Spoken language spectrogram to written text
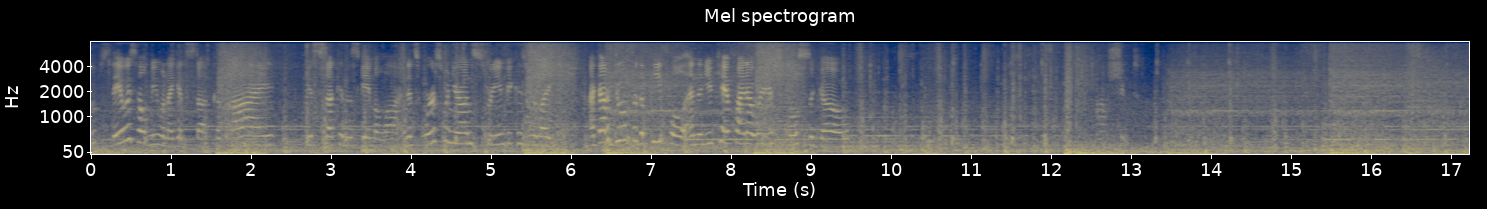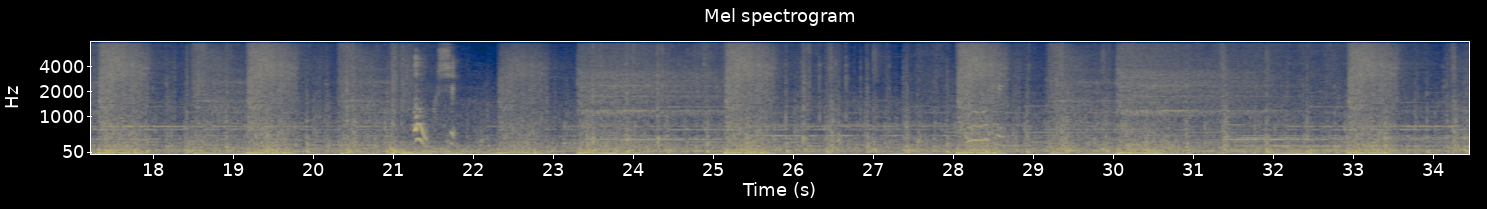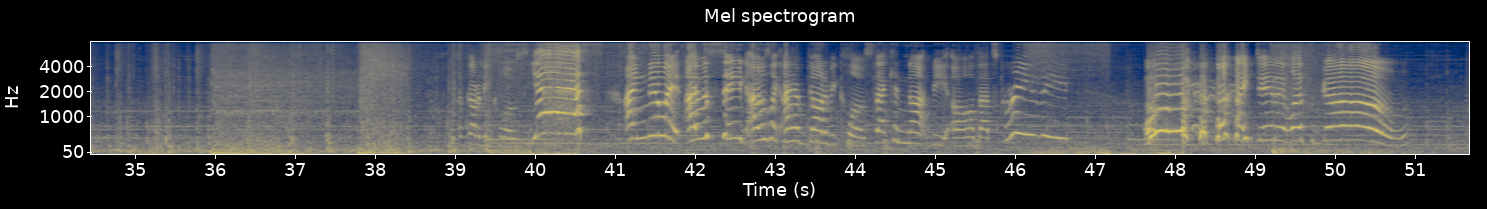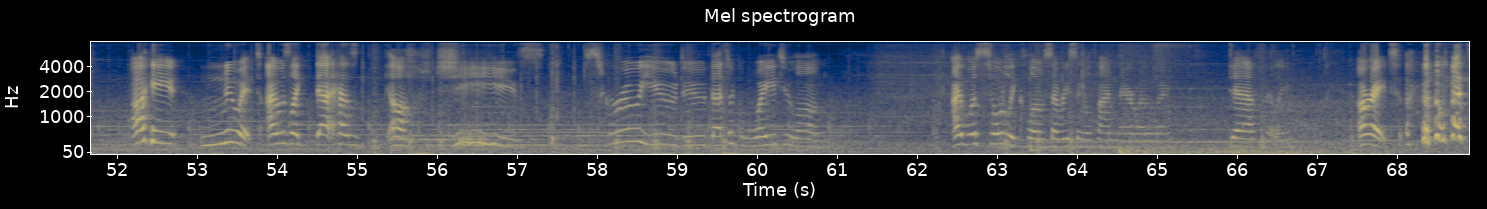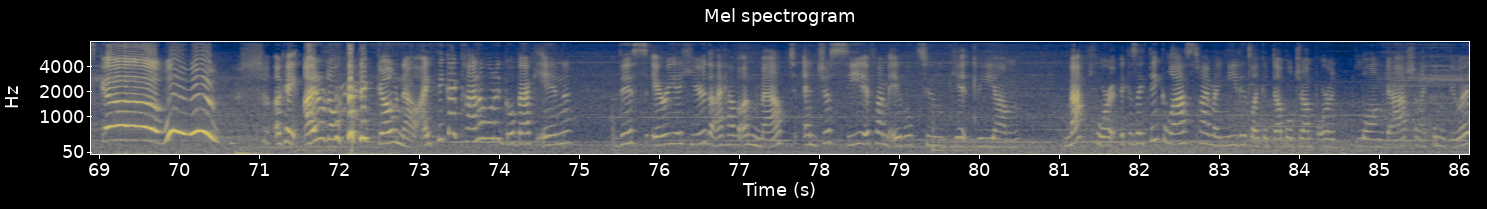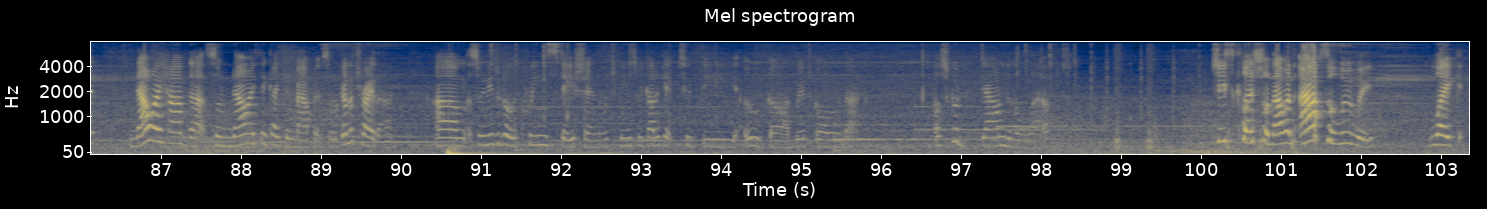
Oops, they always help me when I get stuck, because I get stuck in this game a lot. And it's worse when you're on stream because you're like, I gotta do it for the people, and then you can't find out where you're supposed to go. Ah, oh, close. That cannot be. Oh, that's crazy. Oh, I did it. Let's go. I knew it. I was like, that has. Oh, jeez. Screw you, dude. That took way too long. I was totally close every single time there, by the way. Definitely. Alright. Let's go! Woo woo! Okay, I don't know where to go now. I think I kind of want to go back in this area here that I have unmapped and just see if I'm able to get the um, map for it because I think last time I needed like a double jump or a long dash and I couldn't do it. Now I have that, so now I think I can map it, so we're gonna try that. Um, so we need to go to Queen's Station, which means we gotta get to the... Oh god, we have to go all the way back. I'll just go down to the left. Cheese clenched on that one? Absolutely. Like,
